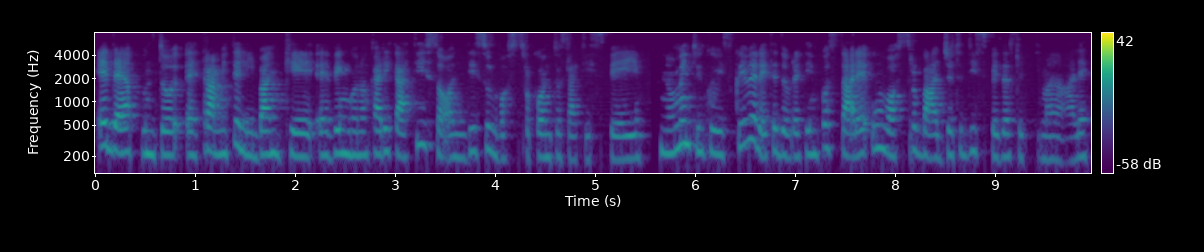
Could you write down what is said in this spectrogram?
ed è appunto eh, tramite l'IBAN che eh, vengono caricati i soldi sul vostro conto Satispay. Nel momento in cui vi iscriverete dovrete impostare un vostro budget di spesa settimanale,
